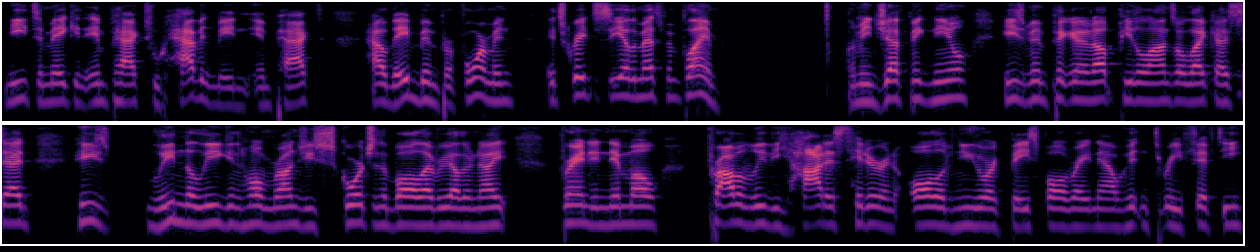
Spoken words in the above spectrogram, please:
need to make an impact, who haven't made an impact, how they've been performing. It's great to see how the Mets been playing. I mean, Jeff McNeil, he's been picking it up. Pete Alonso, like I said, he's leading the league in home runs. He's scorching the ball every other night. Brandon Nimmo, probably the hottest hitter in all of New York baseball right now, hitting 350.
